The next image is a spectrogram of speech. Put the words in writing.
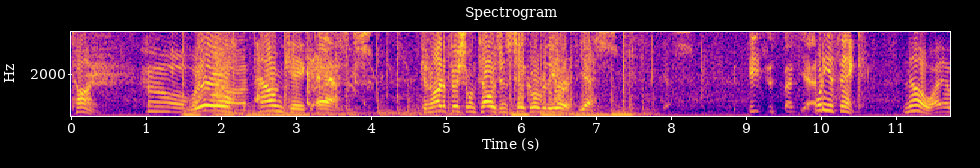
time. Oh my Will god. Pound Cake asks, Can artificial intelligence take over the Earth? Yes. Yes. He just said yes. What do you think? No, I,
